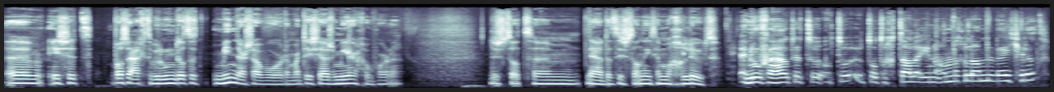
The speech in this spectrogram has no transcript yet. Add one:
ehm, is het, was eigenlijk de bedoeling dat het minder zou worden, maar het is juist meer geworden. Dus dat, ehm, ja, dat is dan niet helemaal gelukt. En hoe verhoudt het tot, tot de getallen in andere landen, weet je dat?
